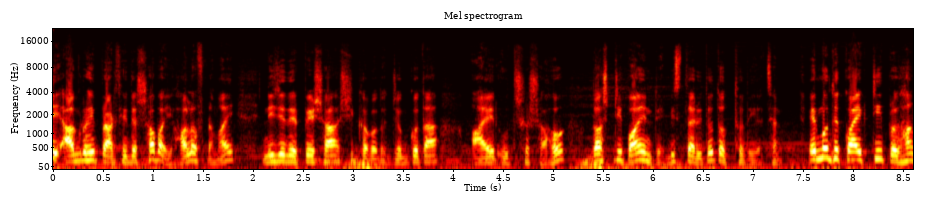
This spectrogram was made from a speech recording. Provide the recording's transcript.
এই আগ্রহী প্রার্থীদের সবাই হলফনামায় নিজেদের পেশা, শিক্ষাগত যোগ্যতা, আয়ের উৎস সহ দশটি পয়েন্টে বিস্তারিত তথ্য দিয়েছেন। এর মধ্যে কয়েকটি প্রধান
